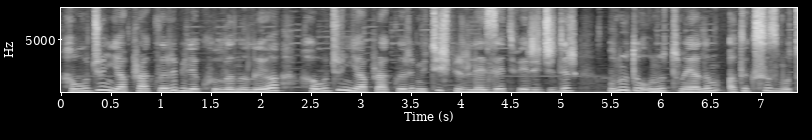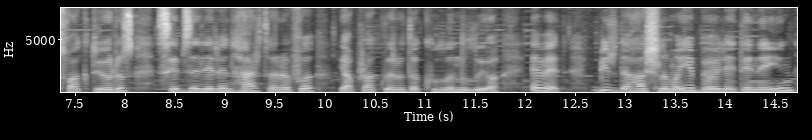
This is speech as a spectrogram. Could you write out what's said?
havucun yaprakları bile kullanılıyor. Havucun yaprakları müthiş bir lezzet vericidir. Bunu da unutmayalım. Atıksız mutfak diyoruz. Sebzelerin her tarafı yaprakları da kullanılıyor. Evet, bir de haşlamayı böyle deneyin.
